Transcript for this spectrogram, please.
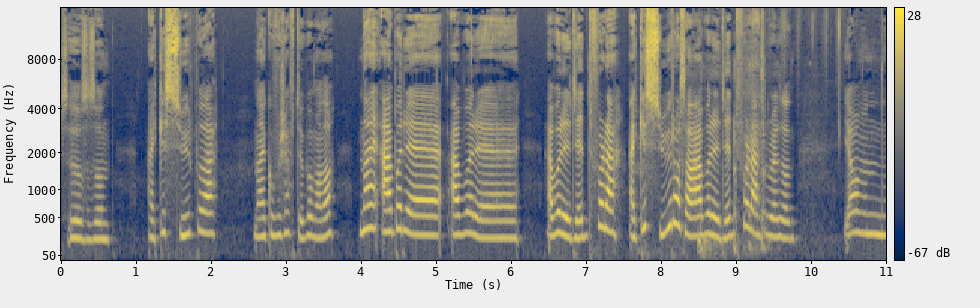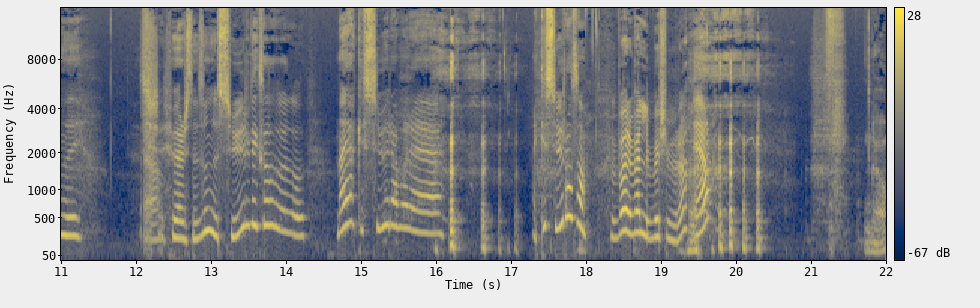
Så det er også sånn Jeg er ikke sur på deg. Nei, hvorfor kjefter du på meg da? Nei, jeg er bare Jeg er bare Jeg er bare redd for deg. Jeg er ikke sur, altså. Jeg er bare redd for deg. Så blir det sånn Ja, men det Ja. Høres det ut som du er sur, liksom? Nei, jeg er ikke sur. Jeg bare Jeg er ikke sur, altså. Bare veldig bekymra. Ja. Ja.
